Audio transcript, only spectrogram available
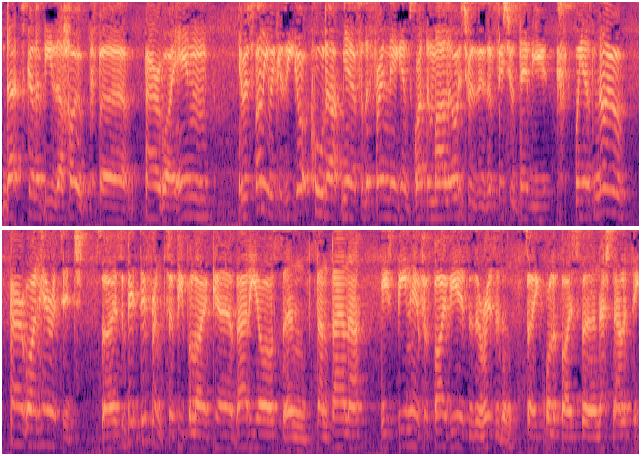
that's going to be the hope for Paraguay in it was funny because he got called up, yeah, for the friendly against Guatemala, which was his official debut. He has no Paraguayan heritage, so it's a bit different to people like uh, Barrios and Santana. He's been here for five years as a resident, so he qualifies for nationality.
